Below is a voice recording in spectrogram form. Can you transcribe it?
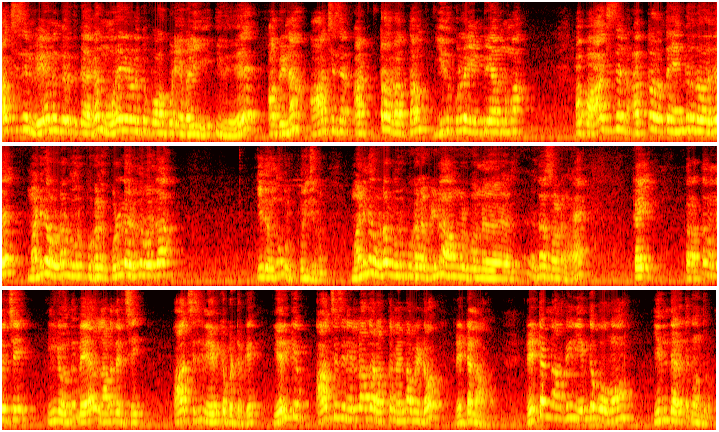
ஆக்சிஜன் வேணுங்கிறதுக்காக நுரையீரலுக்கு போகக்கூடிய வழி இது. அப்படின்னா ஆக்சிஜன் அற்ற ரத்தம் இதுக்குள்ள என்ட்ரி ஆகணுமா? அப்போ ஆக்சிஜன் அற்ற ரத்தம் எங்கிருந்து வருது? மனித உடல் உறுப்புகளுக்குள்ள இருந்து வருதா? இது வந்து உங்களுக்கு புரிஞ்சுக்கணும். மனித உடல் உறுப்புகள் அப்படின்னா அவங்களுக்கு ஒன்று இதான் சொல்கிறேன் கை இப்போ ரத்தம் வந்துருச்சு. இங்கே வந்து வேலை நடந்துருச்சு. ஆக்சிஜன் எரிக்கப்பட்டிருக்கு. எரிக்க ஆக்சிஜன் இல்லாத ரத்தம் என்ன பண்ணிடும்? ரிட்டர்ன் ஆகும். ரிட்டர்ன் ஆகி எங்கே போகும்? இந்த இடத்துக்கு வந்துடும்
